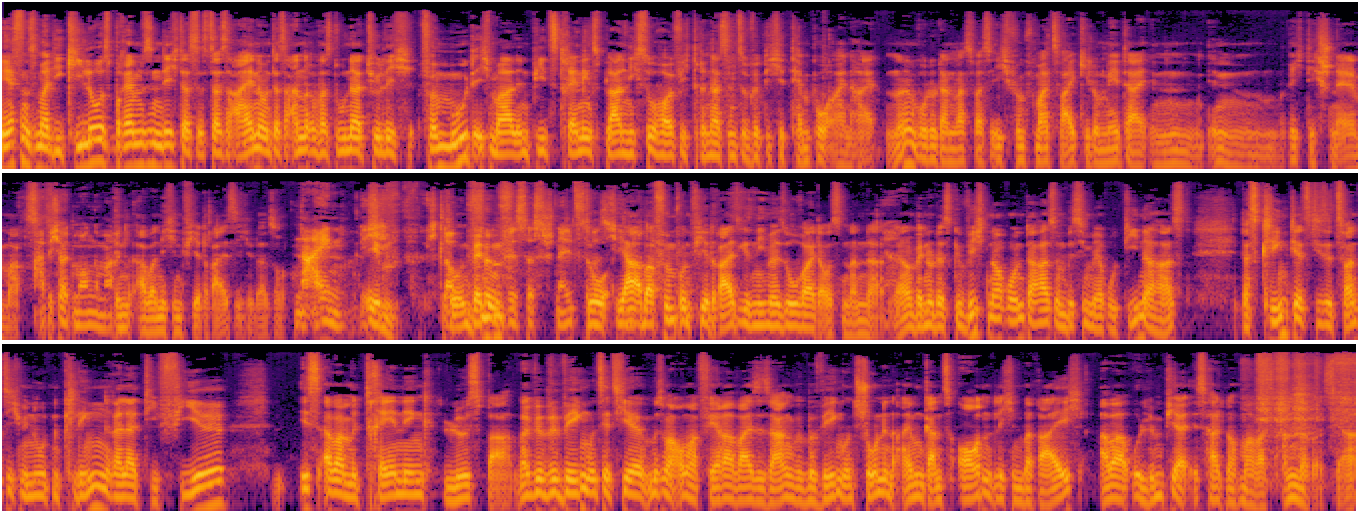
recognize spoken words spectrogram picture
erstens mal die Kilos bremsen dich, das ist das eine. Und das andere, was du natürlich, vermute ich mal, in Pete's Trainingsplan nicht so häufig drin hast, sind so wirkliche Tempoeinheiten, ne? wo du dann, was weiß ich, fünf mal zwei Kilometer in, in richtig schnell machst. Habe ich heute Morgen gemacht. In, aber nicht in 4,30 oder so. Nein, ich, Eben. ich So, glaube, und wenn du- fünf ist das schnellste. So, ja, aber 5 und 4,30 ist nicht mehr so weit auseinander. Ja. und wenn du das Gewicht noch runter hast und ein bisschen mehr Routine hast, das klingt jetzt, diese 20 Minuten klingen relativ viel, ist aber mit Training lösbar. Weil wir bewegen uns jetzt hier, müssen wir auch mal fairerweise sagen, wir bewegen uns schon in einem ganz ordentlichen Bereich, aber Olympia ist halt nochmal was anderes, ja.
